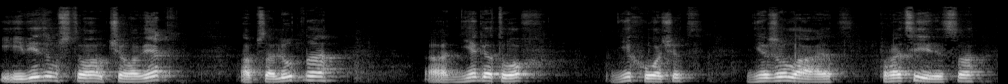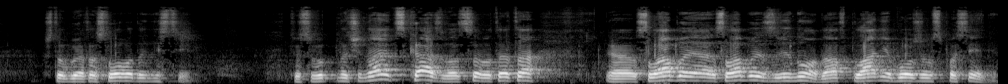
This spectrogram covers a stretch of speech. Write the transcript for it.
и видим, что человек абсолютно а, не готов, не хочет, не желает, противится, чтобы это слово донести. То есть вот начинает сказываться вот это э, слабое, слабое звено да, в плане Божьего спасения.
